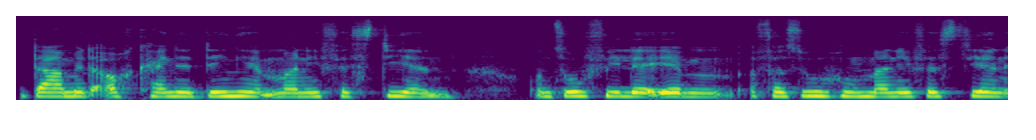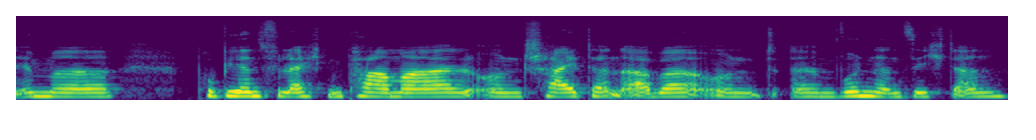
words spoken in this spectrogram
damit auch keine Dinge manifestieren. Und so viele eben versuchen, manifestieren immer, probieren es vielleicht ein paar Mal und scheitern aber und ähm, wundern sich dann.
